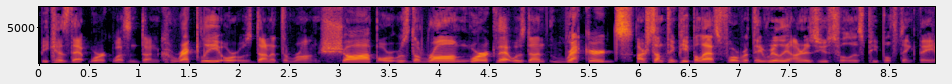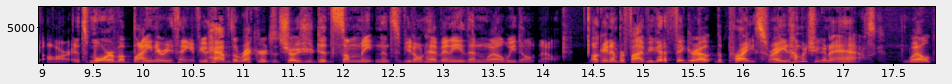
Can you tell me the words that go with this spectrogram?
because that work wasn't done correctly, or it was done at the wrong shop, or it was the wrong work that was done. Records are something people ask for, but they really aren't as useful as people think they are. It's more of a binary thing. If you have the records, it shows you did some maintenance. If you don't have any, then, well, we don't know. Okay, number five, you got to figure out the price, right? How much are you going to ask? Well,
